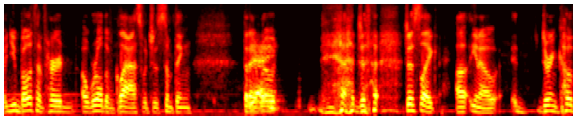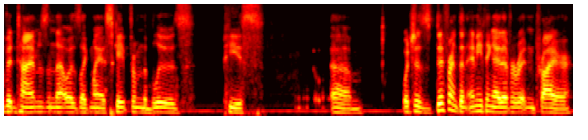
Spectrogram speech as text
you both have heard a world of glass which is something that I wrote just just like uh, you know during COVID times, and that was like my escape from the blues piece, um, which is different than anything I'd ever written prior,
